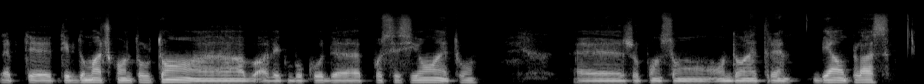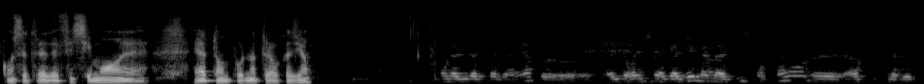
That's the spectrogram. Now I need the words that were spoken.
les petits types de matchs comme tout le temps, euh, avec beaucoup de possession et tout. Je pense qu'on on doit être bien en place, concentré défensivement et, et attendre pour notre occasion. On a vu la semaine dernière qu'ils ont réussi à gagner, même à 10 contre 11, euh, alors qu'ils n'avaient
